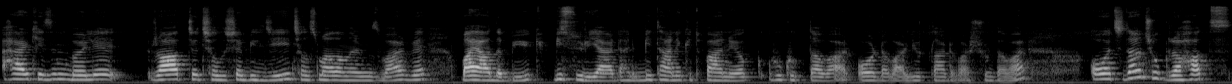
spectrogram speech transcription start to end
herkesin böyle rahatça çalışabileceği çalışma alanlarımız var ve bayağı da büyük. Bir sürü yerde hani bir tane kütüphane yok. Hukukta var, orada var, yurtlarda var, şurada var. O açıdan çok rahat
